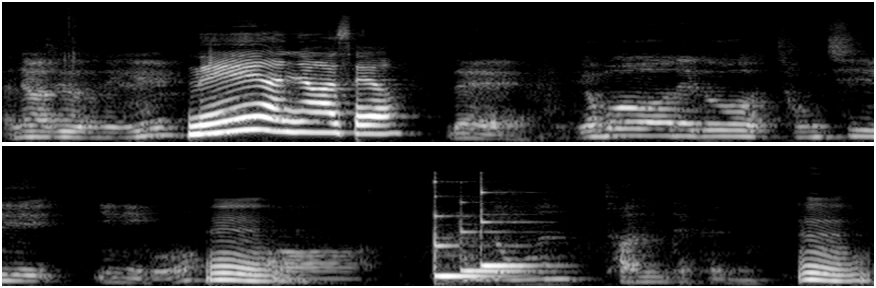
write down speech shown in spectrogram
안녕하세요 선생님. 네, 안녕하세요. 네 이번에도 정치인이고 음. 어, 한동훈 전 대표님. 음,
